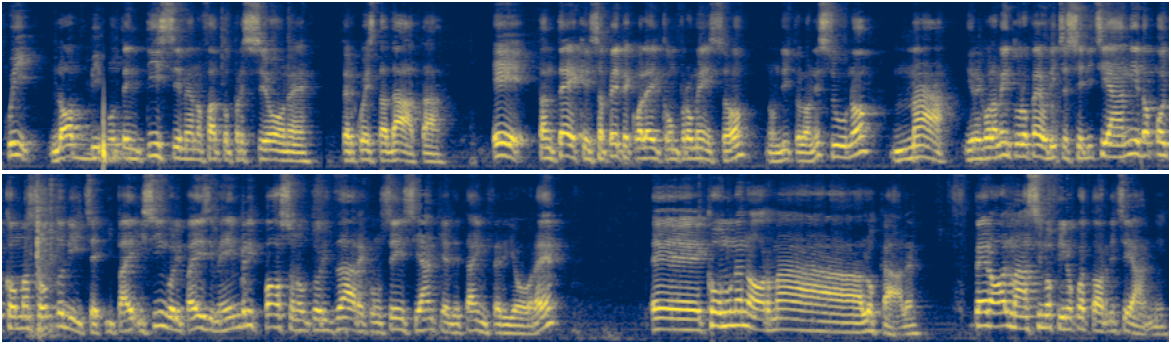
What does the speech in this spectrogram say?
Qui lobby potentissime hanno fatto pressione per questa data e tant'è che sapete qual è il compromesso? Non ditelo a nessuno, ma il regolamento europeo dice 16 anni e dopo il comma sotto dice i, pa- i singoli Paesi membri possono autorizzare consensi anche ad età inferiore eh, con una norma locale però al massimo fino a 14 anni.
